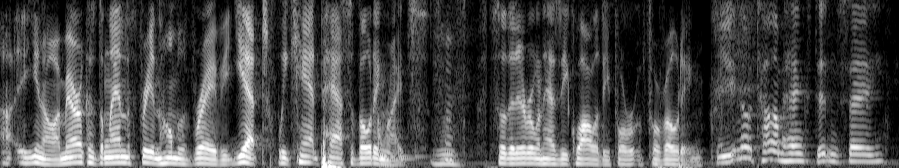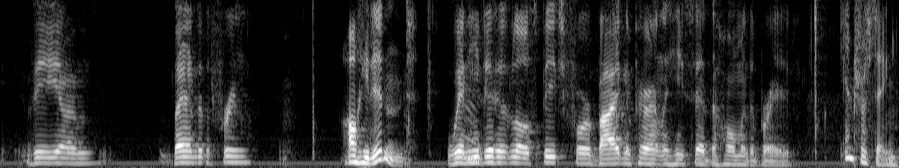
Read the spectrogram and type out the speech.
uh, you know, America's the land of the free and the home of the brave, yet we can't pass voting rights so that everyone has equality for, for voting. You know, Tom Hanks didn't say the um, land of the free. Oh, he didn't. When he did his little speech for Biden, apparently he said the home of the brave. Interesting.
